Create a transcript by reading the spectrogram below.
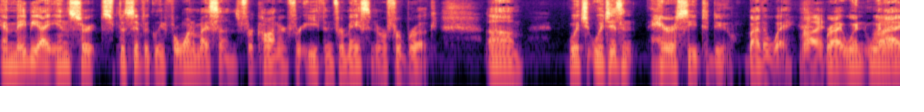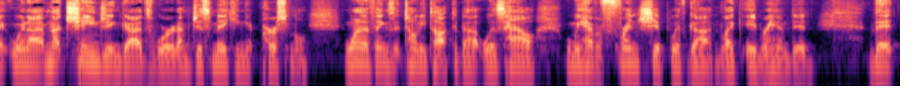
And maybe I insert specifically for one of my sons, for Connor, for Ethan, for Mason, or for Brooke. Um, which which isn't heresy to do by the way. Right. Right? When when right. i when I, i'm not changing god's word i'm just making it personal. One of the things that tony talked about was how when we have a friendship with god like abraham did that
